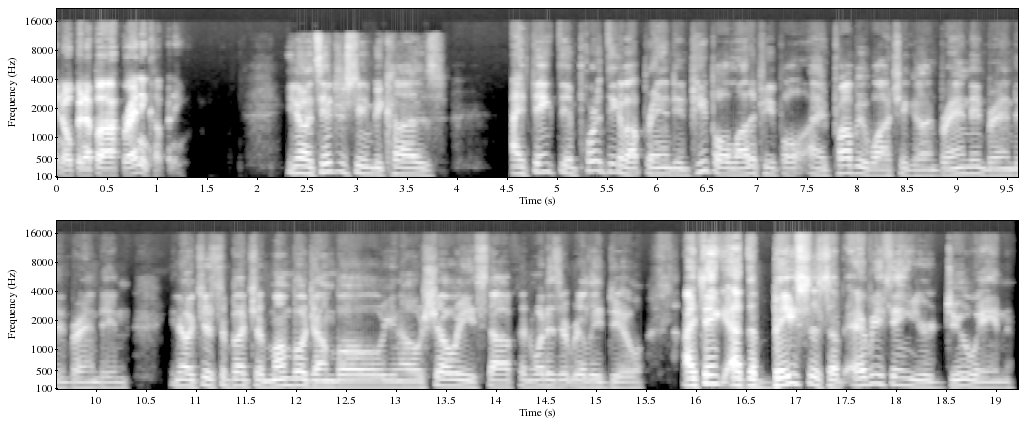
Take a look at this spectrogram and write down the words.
and open up a branding company. You know, it's interesting because I think the important thing about branding, people, a lot of people I probably watching going, branding, branding, branding. You know, it's just a bunch of mumbo jumbo, you know, showy stuff. And what does it really do? I think at the basis of everything you're doing,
